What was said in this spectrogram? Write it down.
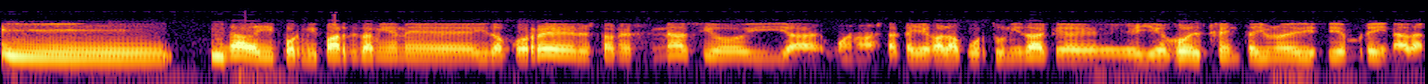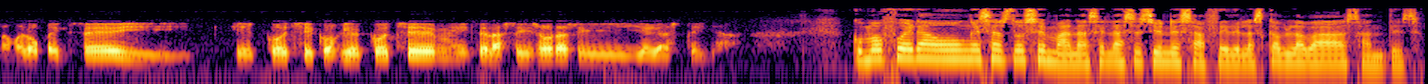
y, y nada, y por mi parte también he ido a correr, he estado en el gimnasio y bueno, hasta que ha llegado la oportunidad que llegó el 31 de diciembre y nada, no me lo pensé y, el coche, cogí el coche, me hice las seis horas y llegué a Estella. ¿Cómo fueron esas dos semanas en las sesiones AFE de las que hablabas antes?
